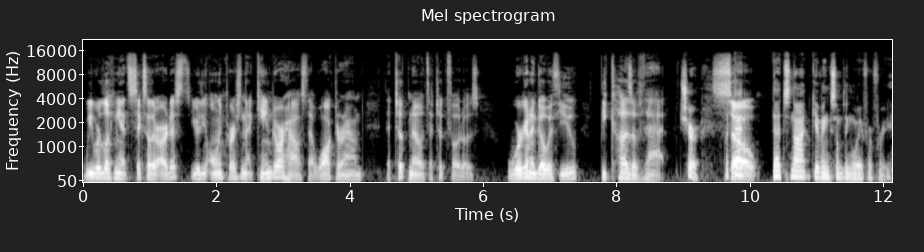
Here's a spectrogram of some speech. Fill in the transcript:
We were looking at six other artists. You're the only person that came to our house, that walked around, that took notes, that took photos. We're gonna go with you because of that. Sure. But So- that, that's not giving something away for free.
